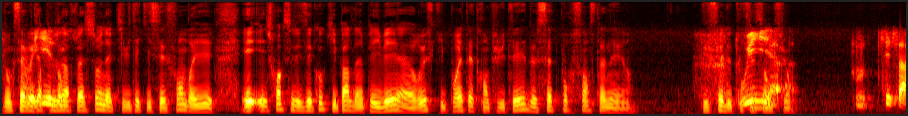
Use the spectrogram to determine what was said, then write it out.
Donc ça veut dire plus d'inflation, une activité qui s'effondre. Et, je crois que c'est les échos qui parlent d'un PIB euh, russe qui pourrait être amputé de 7% cette année, hein, du fait de toutes ces sanctions. Euh, c'est ça.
